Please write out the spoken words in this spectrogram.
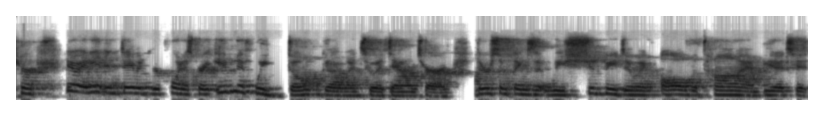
Sure. You know, and, and, David, your point is great. Even if we don't go into a downturn, there are some things that we should be doing all the time, you know, to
